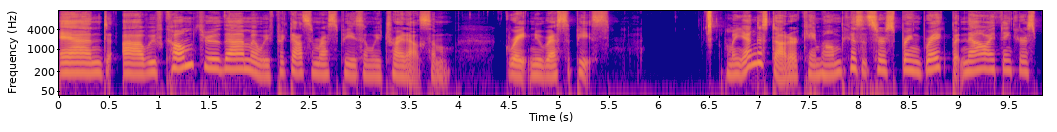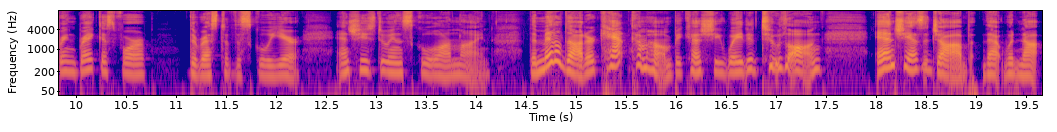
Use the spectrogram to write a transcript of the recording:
And uh, we've combed through them and we've picked out some recipes and we've tried out some great new recipes. My youngest daughter came home because it's her spring break, but now I think her spring break is for the rest of the school year, and she's doing school online. The middle daughter can't come home because she waited too long, and she has a job that would not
